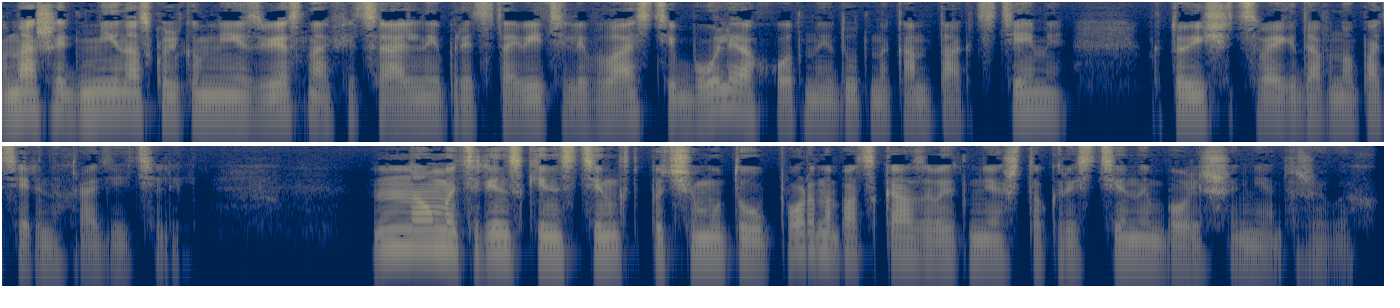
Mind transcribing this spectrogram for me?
В наши дни, насколько мне известно, официальные представители власти более охотно идут на контакт с теми, кто ищет своих давно потерянных родителей. Но материнский инстинкт почему-то упорно подсказывает мне, что Кристины больше нет в живых.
